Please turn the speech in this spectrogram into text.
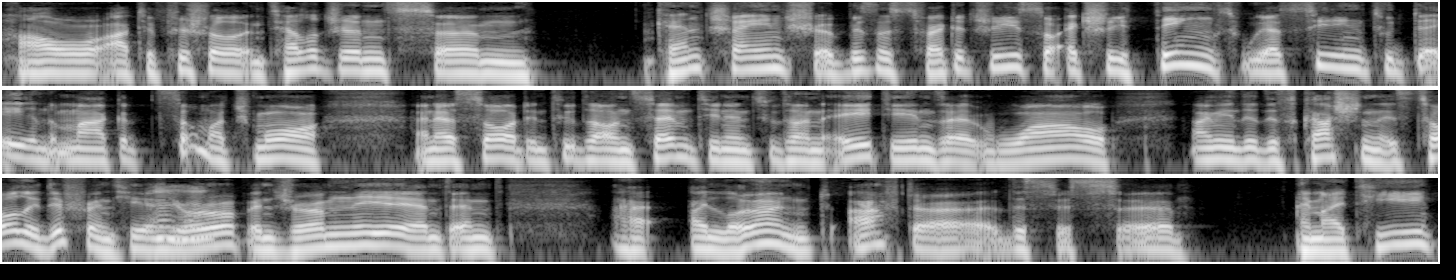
how artificial intelligence um, can change a business strategy. So actually things we are seeing today in the market so much more. And I saw it in 2017 and 2018 that wow, I mean the discussion is totally different here in mm -hmm. Europe and Germany. And and I, I learned after this is uh, MIT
